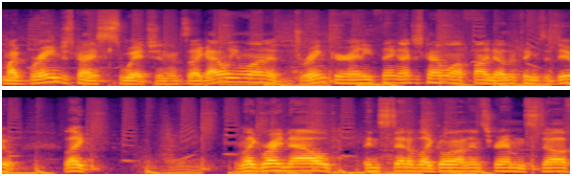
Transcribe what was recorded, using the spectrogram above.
my brain just kind of switched and it's like I don't even want to drink or anything. I just kind of want to find other things to do. Like like right now instead of like going on Instagram and stuff,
